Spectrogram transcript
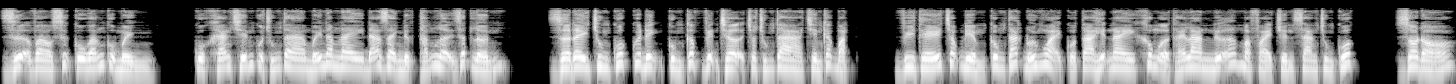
Dựa vào sự cố gắng của mình, cuộc kháng chiến của chúng ta mấy năm nay đã giành được thắng lợi rất lớn. Giờ đây Trung Quốc quyết định cung cấp viện trợ cho chúng ta trên các mặt. Vì thế trọng điểm công tác đối ngoại của ta hiện nay không ở Thái Lan nữa mà phải chuyển sang Trung Quốc. Do đó,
